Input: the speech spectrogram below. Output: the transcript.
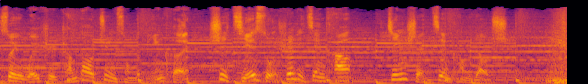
所以维持肠道菌丛的平衡是解锁身体健康、精神健康的钥匙。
